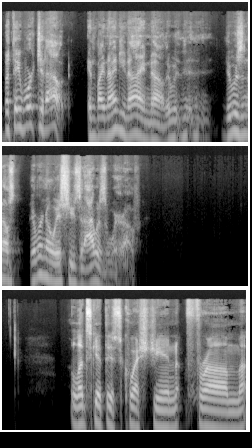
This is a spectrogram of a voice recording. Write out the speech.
but they worked it out. And by '99, no, there was there was no there were no issues that I was aware of. Let's get this question from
